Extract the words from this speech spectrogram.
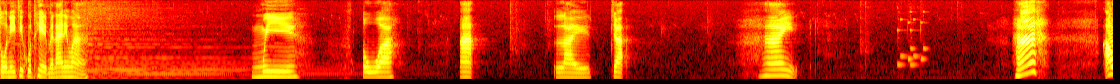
ตัวนี้ที่กูเทรดไม่ได้นี่หว่า มีตัวอะไรจะให้ ฮะ เอา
